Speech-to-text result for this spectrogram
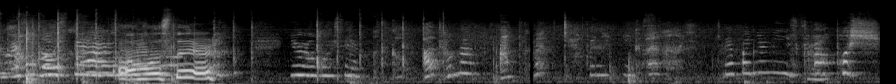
You're almost there. Almost there. You're almost there. Go up. Come on. Up. Get up on your knees. Get up on your knees. Come on. Push.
